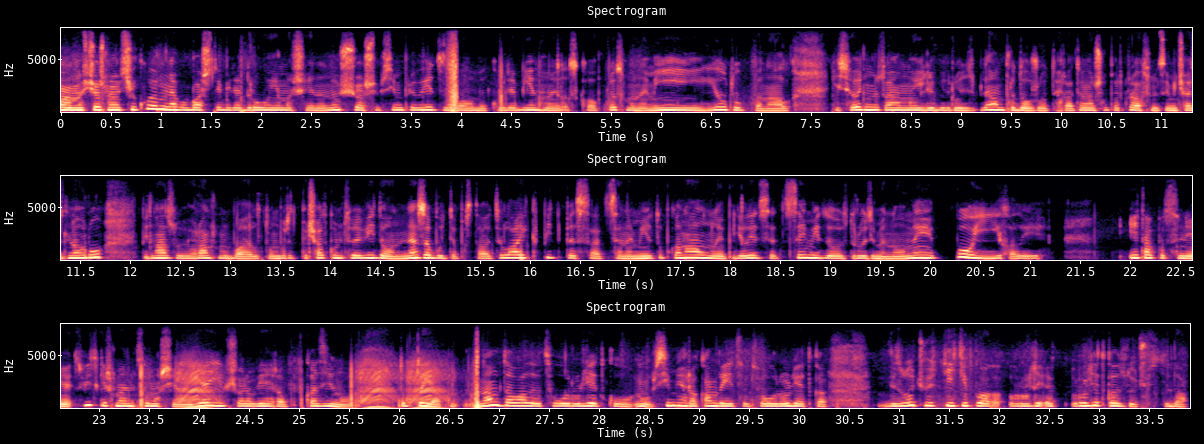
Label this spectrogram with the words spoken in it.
А, ну що ж, не очікує мене побачити біля другої машини. Ну що ж, всім привіт, з вами Коля Бінго і ласкаво просимо на мій YouTube канал. І сьогодні ми з вами, мої любі друзі, будемо продовжувати грати нашу прекрасну замечательну гру під назвою Grand Mobile. Тому перед початком цього відео не забудьте поставити лайк, підписатися на мій YouTube канал, ну і поділитися цим відео з друзями. Ну а ми поїхали! І так, пацани, звідки ж мене ця машина? Я її вчора виграв в казино. Тобто як? Нам давали цю рулетку, ну, всім ігрокам дається ця рулетка везучості, типу рулет, рулетка везучості, да.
